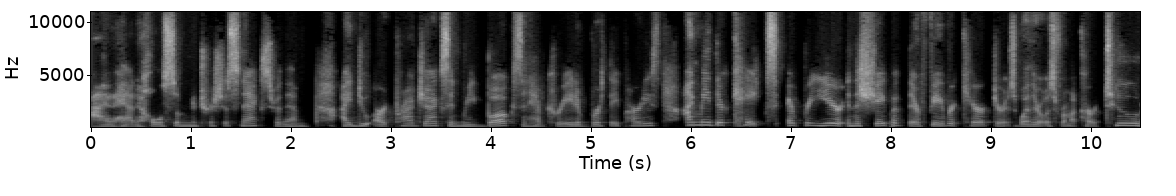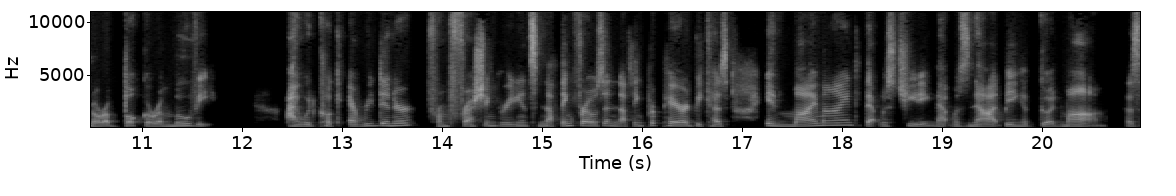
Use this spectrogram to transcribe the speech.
I had wholesome, nutritious snacks for them. I do art projects and read books and have creative birthday parties. I made their cakes every year in the shape of their favorite characters, whether it was from a cartoon or a book or a movie. I would cook every dinner from fresh ingredients, nothing frozen, nothing prepared, because in my mind, that was cheating. That was not being a good mom. Because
